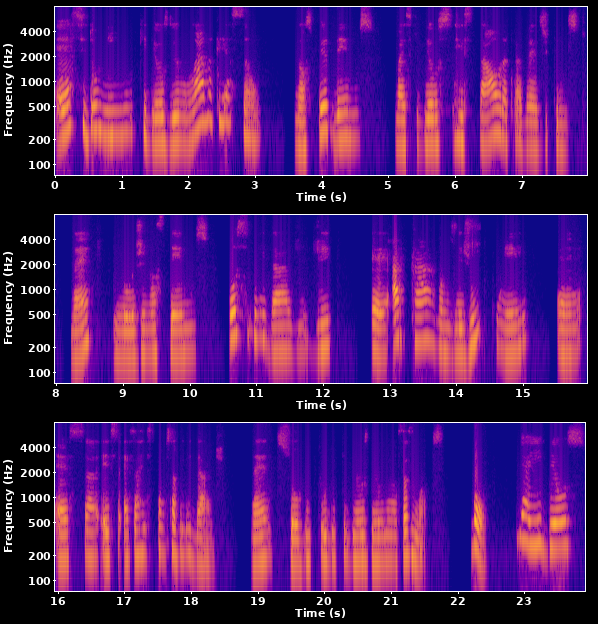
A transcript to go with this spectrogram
esse domínio que Deus deu lá na criação, nós perdemos, mas que Deus restaura através de Cristo, né? E hoje nós temos possibilidade de é, arcar, vamos dizer, junto com ele, é, essa, essa, essa responsabilidade, né, sobre tudo que Deus deu nas nossas mãos. Bom, e aí Deus,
